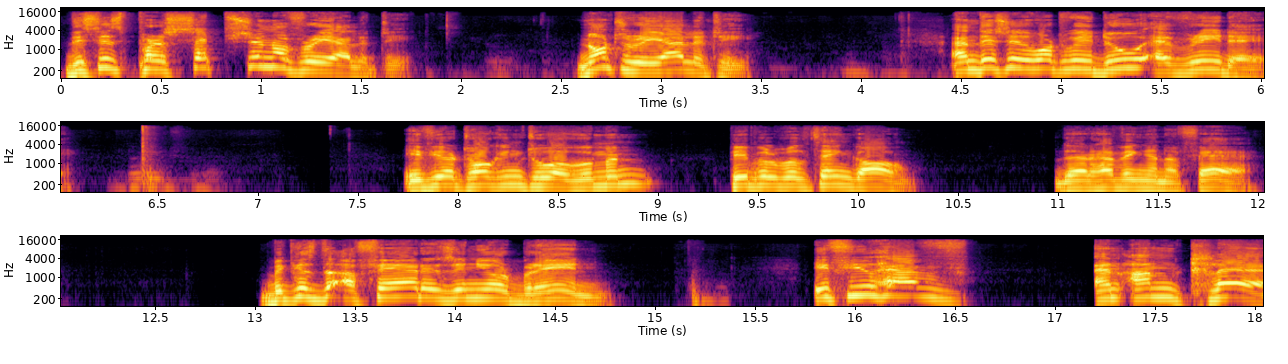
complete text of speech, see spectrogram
This is perception of reality, not reality. And this is what we do every day. If you're talking to a woman, people will think, oh, they're having an affair. Because the affair is in your brain. If you have an unclear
